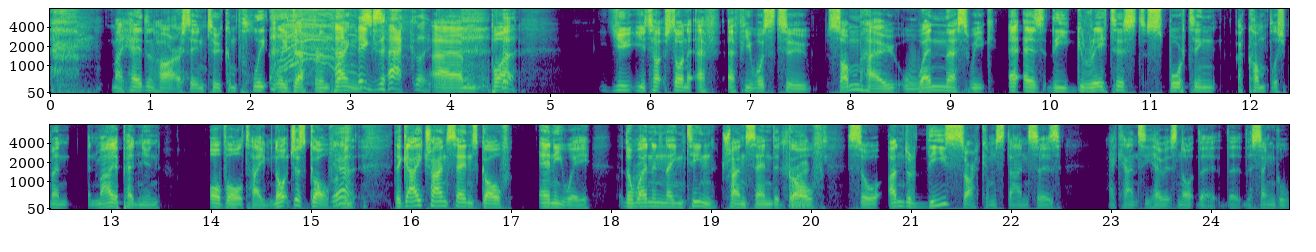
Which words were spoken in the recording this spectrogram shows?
My head and heart are saying two completely different things. exactly. Um, but you you touched on it. If if he was to somehow win this week, it is the greatest sporting accomplishment, in my opinion, of all time. Not just golf. I mean, the guy transcends golf anyway. The win in nineteen transcended golf. So under these circumstances. I can't see how it's not the, the, the single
